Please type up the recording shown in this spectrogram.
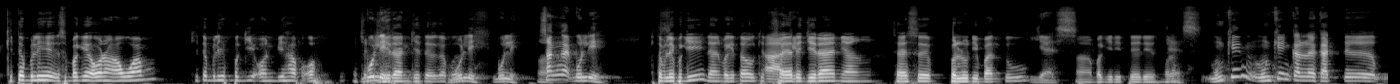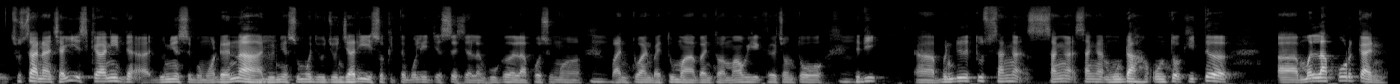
kita boleh sebagai orang awam kita boleh pergi on behalf of macam Boleh. jiran kita ke apa Boleh, boleh. Ha. Sangat boleh. kita boleh pergi dan bagi tahu kita, Ah, saya kita- ada jiran yang saya rasa perlu dibantu Yes. uh, bagi detail dia semua lah. Yes. Mungkin mungkin kalau kata susah nak cari sekarang ni dunia serba moden lah. Hmm. Dunia semua di ujung jari. So kita boleh je search dalam Google apa semua Hmm. bantuan Baituma, bantuan Mawi ke contoh. Hmm. Jadi uh, benda tu sangat sangat sangat mudah untuk kita uh, melaporkan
